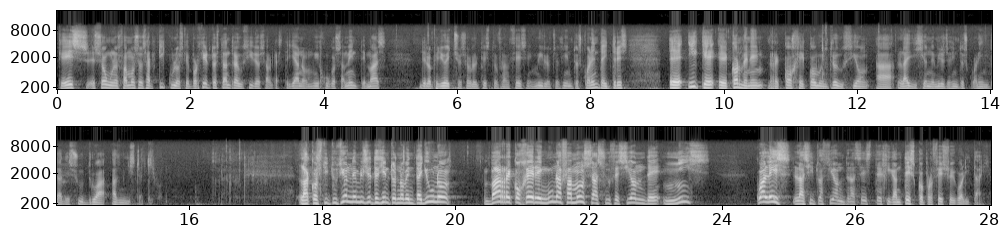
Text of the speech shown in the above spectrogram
que son unos famosos artículos que, por cierto, están traducidos al castellano muy jugosamente, más de lo que yo he hecho sobre el texto francés en 1843, eh, y que eh, Cormenin recoge como introducción a la edición de 1840 de su droit administrativo. La Constitución de 1791 va a recoger en una famosa sucesión de Nice cuál es la situación tras este gigantesco proceso igualitario.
